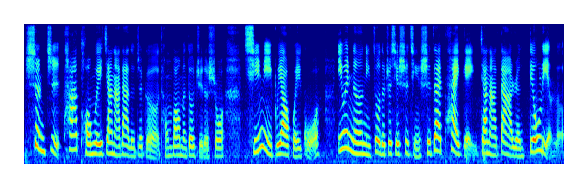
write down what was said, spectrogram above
甚至他同为加拿大的这个同胞们都觉得说，请你不要回国，因为呢你做的这些事情实在太给加拿大人丢脸了。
